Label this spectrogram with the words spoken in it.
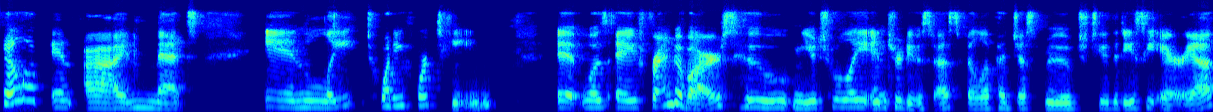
Philip and I met in late 2014 it was a friend of ours who mutually introduced us. Philip had just moved to the DC area,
